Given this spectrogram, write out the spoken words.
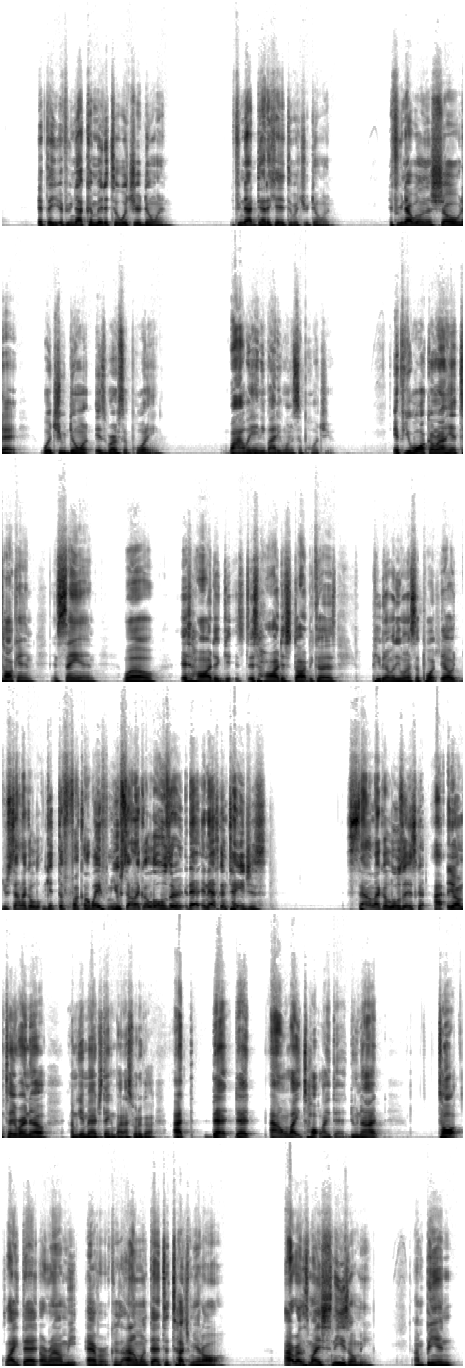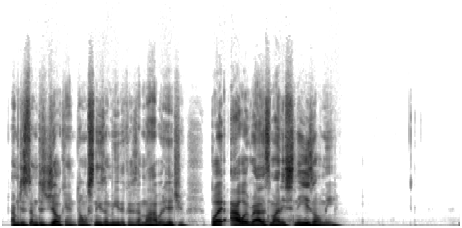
if they if you're not committed to what you're doing, if you're not dedicated to what you're doing, if you're not willing to show that what you're doing is worth supporting, why would anybody want to support you? If you walk around here talking and saying, "Well, it's hard to get, it's hard to start because people don't really want to support," yo, you sound like a get the fuck away from. You sound like a loser. That and that's contagious. Sound like a loser is, I, yo. I'm telling you right now, I'm getting mad just thinking about it. I swear to God, I that that I don't like talk like that. Do not talk like that around me ever, because I don't want that to touch me at all. I'd rather somebody sneeze on me. I'm being, I'm just, I'm just joking. Don't sneeze on me either, because I'm liable would hit you. But I would rather somebody sneeze on me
